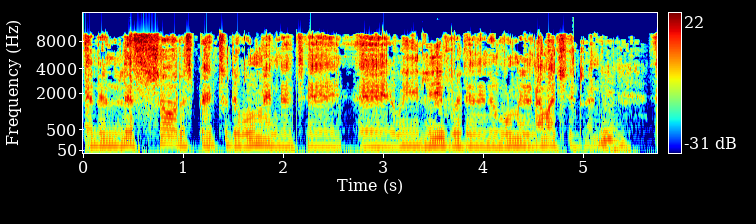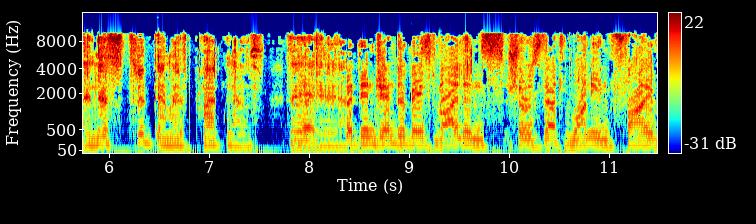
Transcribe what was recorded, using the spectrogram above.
and then let's show respect to the women that uh, uh, we live with and the women and our children. And let's treat them as partners. Right. Uh, But then gender-based violence shows that one in five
